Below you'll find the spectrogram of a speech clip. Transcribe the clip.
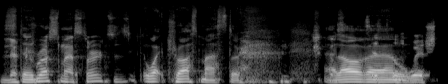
Le Crossmaster, tu dis? Ouais, Trustmaster. Alors, C'est euh, Wish.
